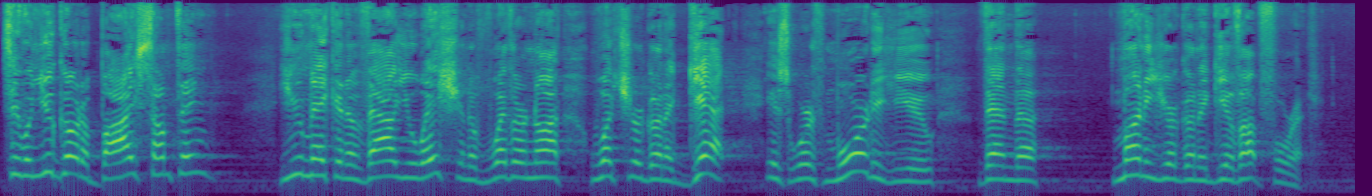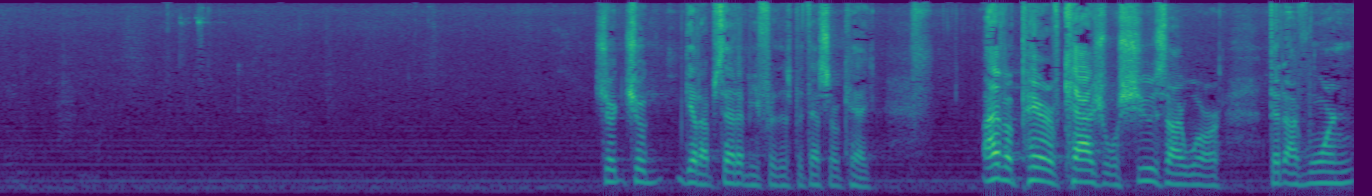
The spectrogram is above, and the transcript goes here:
See, when you go to buy something, you make an evaluation of whether or not what you're going to get is worth more to you than the money you're going to give up for it. She'll, she'll, get upset at me for this, but that's okay. I have a pair of casual shoes I wore that I've worn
